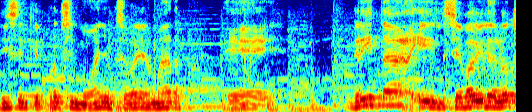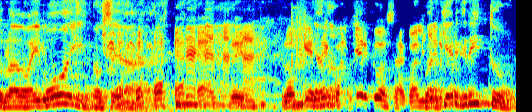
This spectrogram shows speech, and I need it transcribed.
Dicen que el próximo año que se va a llamar eh, grita y se va a ir del otro lado, ahí voy, o sea. lo que sea, cualquier cosa, cualquier, grito.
